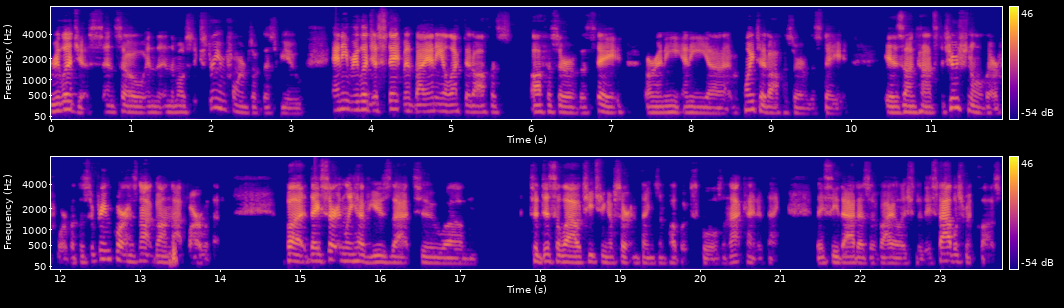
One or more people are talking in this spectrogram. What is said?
religious. And so, in the in the most extreme forms of this view, any religious statement by any elected office officer of the state or any any uh, appointed officer of the state is unconstitutional. Therefore, but the Supreme Court has not gone that far with it. But they certainly have used that to um, to disallow teaching of certain things in public schools and that kind of thing. They see that as a violation of the Establishment Clause.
